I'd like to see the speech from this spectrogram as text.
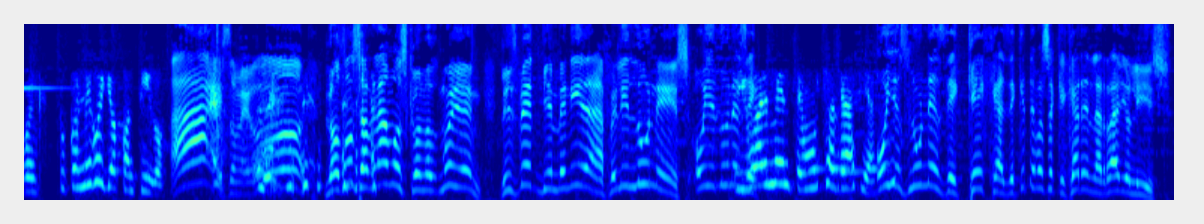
pues tú conmigo y yo contigo. Ah, eso me gusta. Los dos hablamos con los... Muy bien. Lisbeth, bienvenida. Feliz lunes. Hoy es lunes Igualmente, muchas gracias. Hoy es lunes de quejas. ¿De qué te vas a quejar en la radio, Liz?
